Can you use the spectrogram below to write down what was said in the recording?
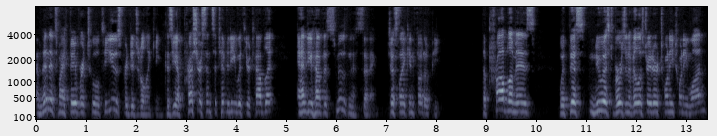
And then it's my favorite tool to use for digital inking because you have pressure sensitivity with your tablet and you have the smoothness setting, just like in Photopea. The problem is with this newest version of Illustrator 2021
